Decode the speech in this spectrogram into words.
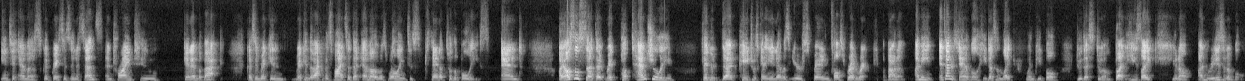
into Emma's good graces in a sense and trying to get Emma back. Because Rick in, Rick in the back of his mind said that Emma was willing to stand up to the bullies. And I also said that Rick potentially figured that Paige was getting in Emma's ear spreading false rhetoric about him. I mean, it's understandable. He doesn't like when people do this to him. But he's like, you know, unreasonable.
